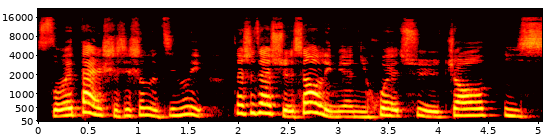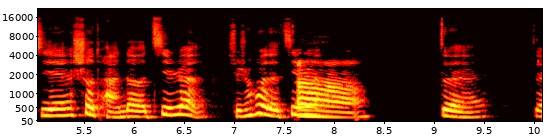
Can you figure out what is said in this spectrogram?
所谓带实习生的经历，但是在学校里面，你会去招一些社团的继任、学生会的继任。对对，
